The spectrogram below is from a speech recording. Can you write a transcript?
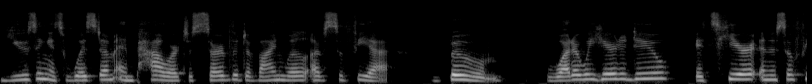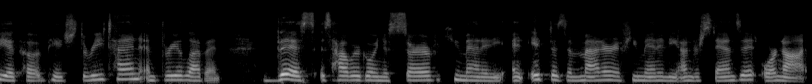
using its wisdom and power to serve the divine will of Sophia. Boom. What are we here to do? It's here in the Sophia Code, page 310 and 311. This is how we're going to serve humanity, and it doesn't matter if humanity understands it or not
